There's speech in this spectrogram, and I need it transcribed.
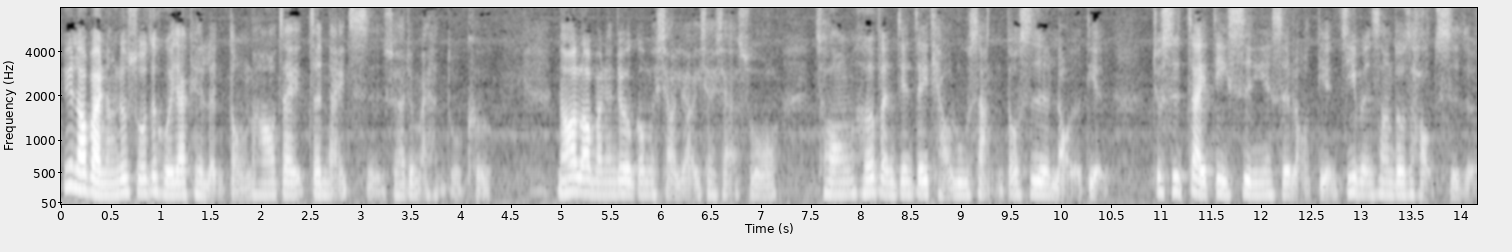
因为老板娘就说这回家可以冷冻，然后再蒸来吃，所以他就买很多颗。然后老板娘就跟我们小聊一下下，说从河粉街这一条路上都是老的店。就是在地市里面是老店，基本上都是好吃的，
